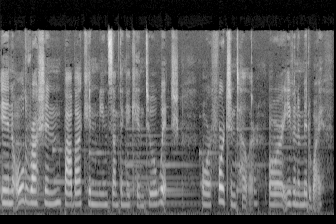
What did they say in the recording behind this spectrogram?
In Old Russian, Baba can mean something akin to a witch, or fortune teller, or even a midwife.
